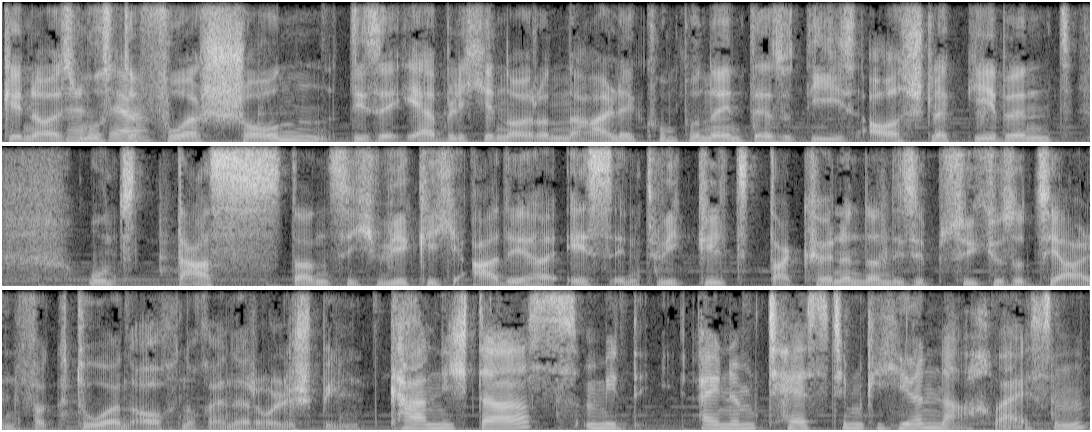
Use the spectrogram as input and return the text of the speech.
genau, es muss ja. davor schon diese erbliche neuronale Komponente, also die ist ausschlaggebend und dass dann sich wirklich ADHS entwickelt, da können dann diese psychosozialen Faktoren auch noch eine Rolle spielen. Kann ich das das mit einem Test im Gehirn nachweisen?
